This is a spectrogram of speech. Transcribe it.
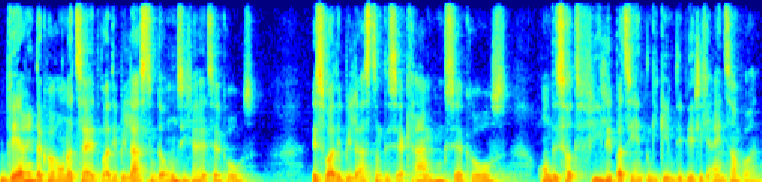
während der Corona-Zeit war die Belastung der Unsicherheit sehr groß, es war die Belastung des Erkrankens sehr groß und es hat viele Patienten gegeben, die wirklich einsam waren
